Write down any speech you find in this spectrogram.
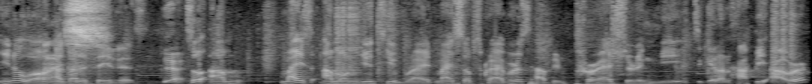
You know what? Nice. I gotta say this. Yeah. So um, my I'm on YouTube, right? My subscribers have been pressuring me to get on Happy Hour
